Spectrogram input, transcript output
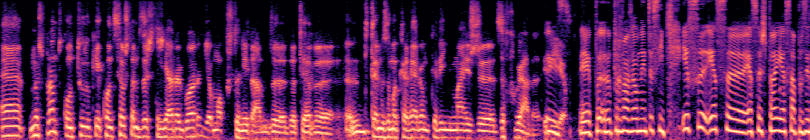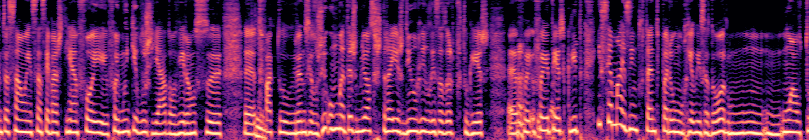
Uh, mas pronto, com tudo o que aconteceu, estamos a estrear agora e é uma oportunidade de, de ter, de termos uma carreira um bocadinho mais uh, desafogada, diria Isso, eu. É provavelmente assim. Esse, essa, essa estreia, essa apresentação em São Sebastião foi, foi muito elogiada, ouviram-se uh, de facto grandes elogios. Uma das melhores estreias de um realizador português foi, foi até escrito. Isso é mais importante para um realizador, um, um, um autor,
